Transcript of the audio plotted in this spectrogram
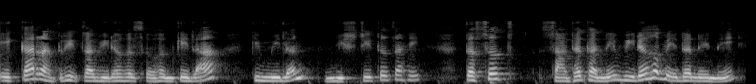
एका रात्रीचा विरह सहन केला की मिलन निश्चितच आहे. तसंच साधकाने विरह वेदनेने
